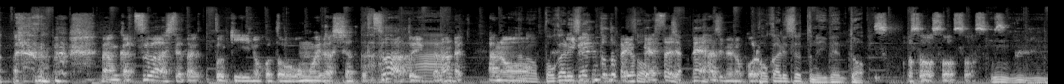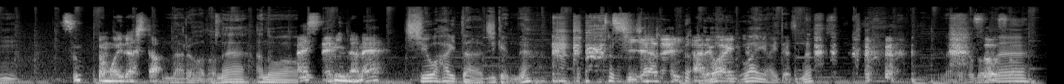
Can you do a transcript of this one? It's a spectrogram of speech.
なんかツアーしてた時のことを思い出しちゃった。ツアーというか、なんだっけ、ああのの、ポカリスイベントとかよくやってたじゃんね、初めのポ頃。カリスエットのイベントそうそうそうそう。うんうんうんすっごい思い出したう。んなるほどねあのないっすね、みんなね。血を吐いた事件ね 血じゃない。あれはワインワイン吐いたやつね なるほどねい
